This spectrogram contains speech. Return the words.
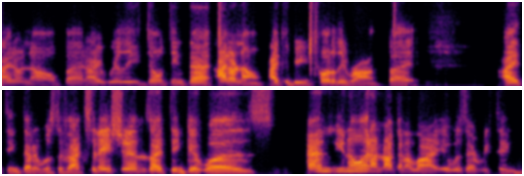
I don't know, but I really don't think that I don't know. I could be totally wrong, but I think that it was the vaccinations. I think it was and you know what? I'm not gonna lie, it was everything.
